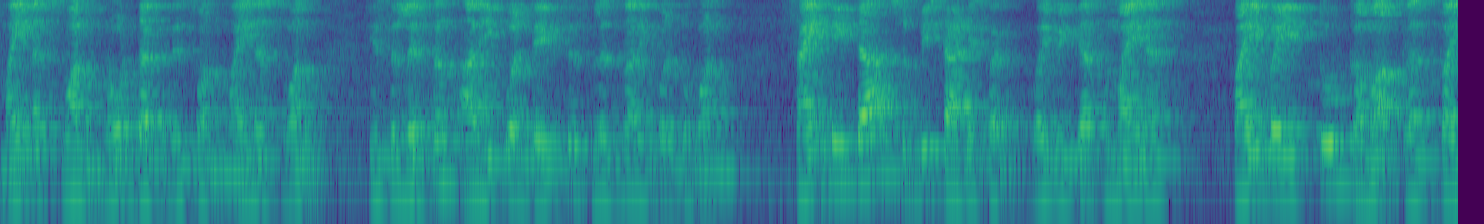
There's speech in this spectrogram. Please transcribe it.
minus 1 note that this one minus 1 is less than or equal to x is less than or equal to 1 sin theta should be satisfied. Why? Because minus pi by 2 comma plus pi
